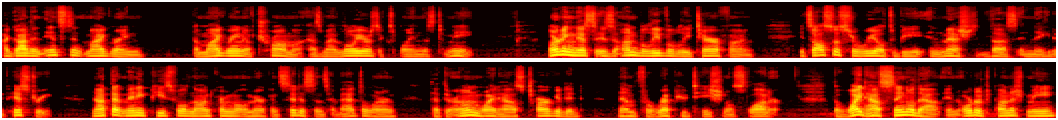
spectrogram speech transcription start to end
I got an instant migraine, the migraine of trauma, as my lawyers explained this to me. Learning this is unbelievably terrifying. It's also surreal to be enmeshed thus in negative history. Not that many peaceful, non criminal American citizens have had to learn that their own White House targeted them for reputational slaughter. The White House singled out, in order to punish me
